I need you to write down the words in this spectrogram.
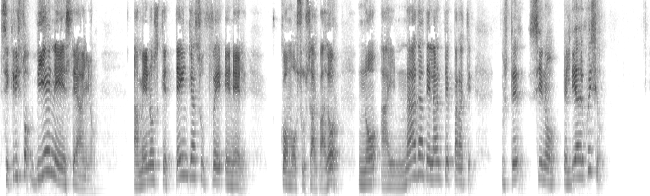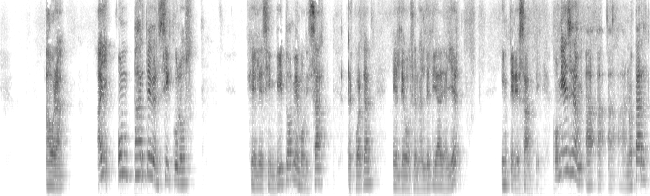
si Cristo viene este año? A menos que tenga su fe en Él como su Salvador, no hay nada delante para que usted, sino el día del juicio. Ahora, hay un par de versículos que les invito a memorizar. ¿Recuerdan el devocional del día de ayer? Interesante. Comiencen a, a anotar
